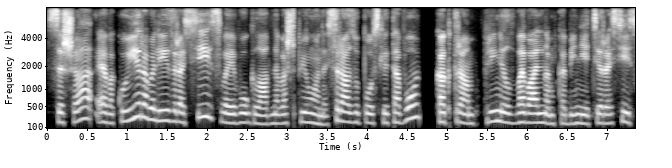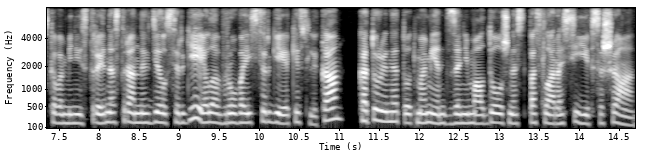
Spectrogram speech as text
США эвакуировали из России своего главного шпиона сразу после того, как Трамп принял в овальном кабинете российского министра иностранных дел Сергея Лаврова и Сергея Кисляка, который на тот момент занимал должность посла России в США.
